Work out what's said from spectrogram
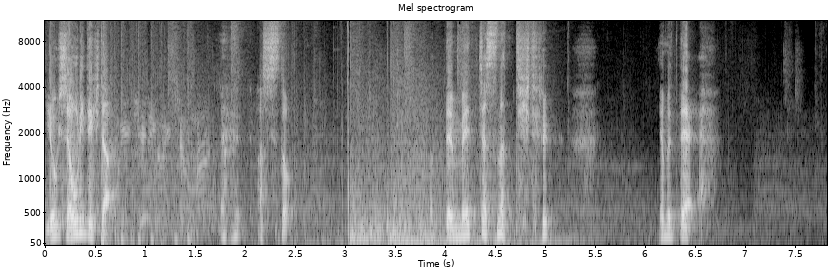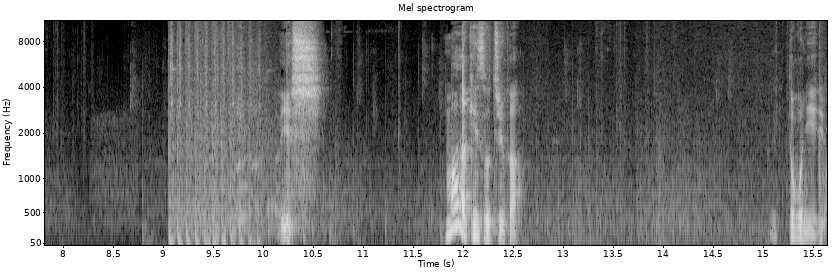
容疑者降りてきた。アシスト。って、めっちゃすなってきてる。やめて。よし。まだ軽装中か。どこにいる？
